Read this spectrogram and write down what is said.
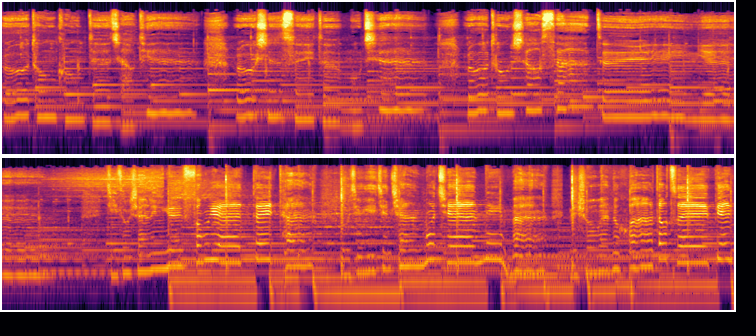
如瞳孔的焦点，如深邃的梦见，如同消散的云烟。几丛山林与风月对谈，不经意间沉默却弥漫。没说完的话到嘴边，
